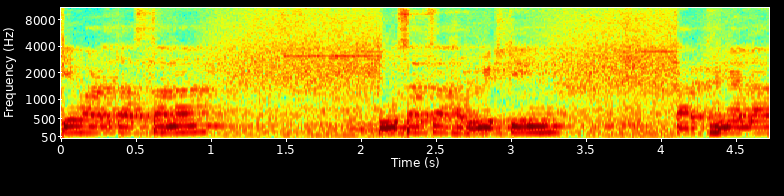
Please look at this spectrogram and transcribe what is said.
ते वाढत असताना ऊसाचं हार्वेस्टिंग कारखान्याला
